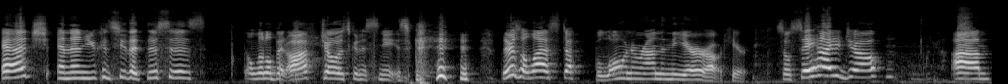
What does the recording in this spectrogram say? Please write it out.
edge, and then you can see that this is a little bit off. Joe is going to sneeze. There's a lot of stuff blowing around in the air out here. So say hi to Joe. Um,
